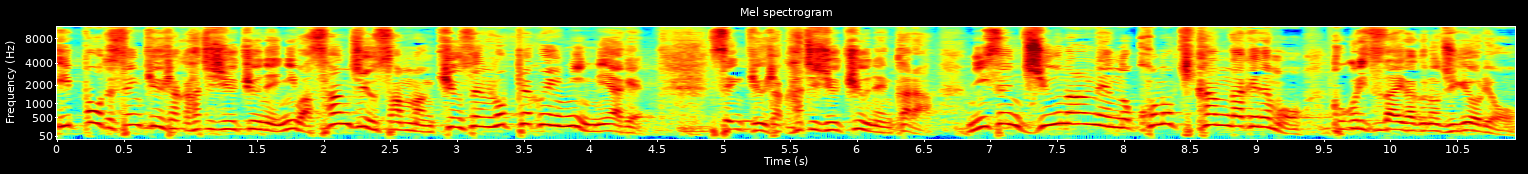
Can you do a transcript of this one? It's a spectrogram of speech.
一方で1989年には33万9600円に値上げ。1989年から2017年のこの期間だけでも国立大学の授業料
